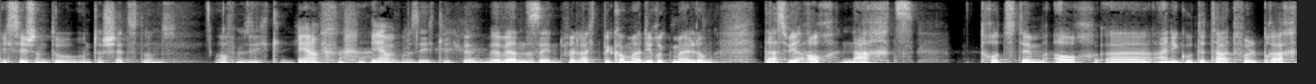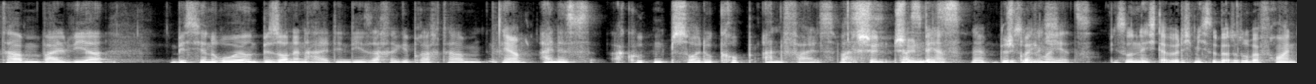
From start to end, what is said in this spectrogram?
Ich sehe schon, du unterschätzt uns. Offensichtlich. Ja, ja, Offensichtlich. Wir, wir werden sehen. Vielleicht bekommen wir die Rückmeldung, dass wir auch nachts trotzdem auch äh, eine gute Tat vollbracht haben, weil wir ein bisschen Ruhe und Besonnenheit in die Sache gebracht haben. ja. Eines akuten Pseudogrupp-Anfalls. Was Schön, schön ist, wär's. Ne, besprechen wir jetzt. Wieso nicht? Da würde ich mich so darüber freuen.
